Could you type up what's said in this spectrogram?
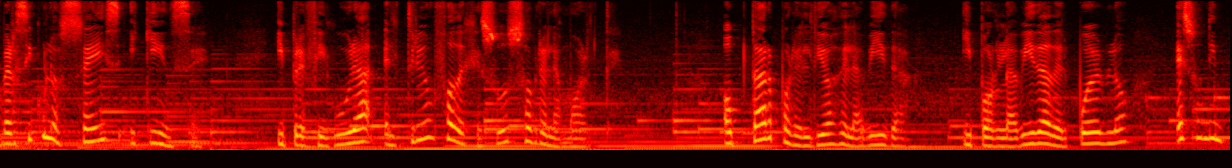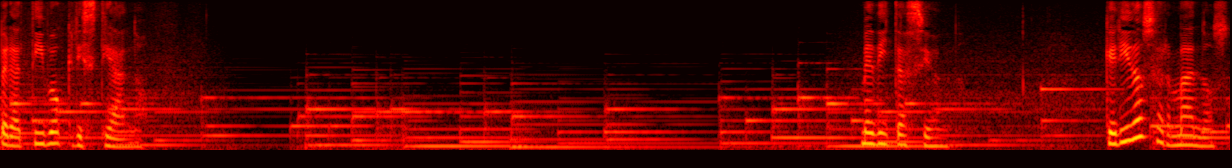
versículos 6 y 15, y prefigura el triunfo de Jesús sobre la muerte. Optar por el Dios de la vida y por la vida del pueblo es un imperativo cristiano. Meditación Queridos hermanos,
